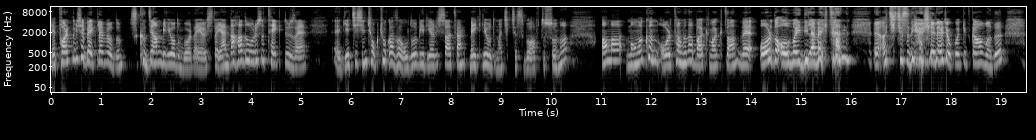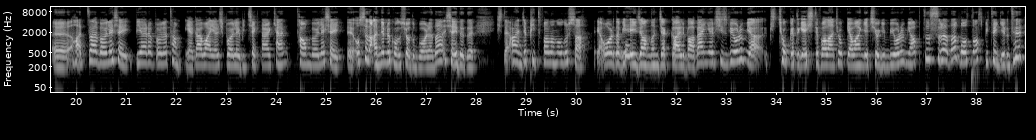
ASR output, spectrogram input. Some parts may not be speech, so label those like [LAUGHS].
e, farklı bir şey beklemiyordum. Sıkılacağımı biliyordum bu arada yarışta. Yani daha doğrusu tek düze e, geçişin çok çok az olduğu bir yarış zaten bekliyordum açıkçası bu hafta sonu. Ama Monaco'nun ortamına bakmaktan ve orada olmayı dilemekten e, açıkçası diğer [LAUGHS] şeylere çok vakit kalmadı. E, hatta böyle şey bir ara böyle tam ya galiba yarış böyle bitecek derken tam böyle şey e, o sırada annemle konuşuyordum bu arada şey dedi işte anca pit falan olursa ya orada bir heyecanlanacak galiba. Ben yarış izliyorum ya çok kötü geçti falan çok yavan geçiyor gibi bir yorum yaptığı sırada Bottas pit'e girdi.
